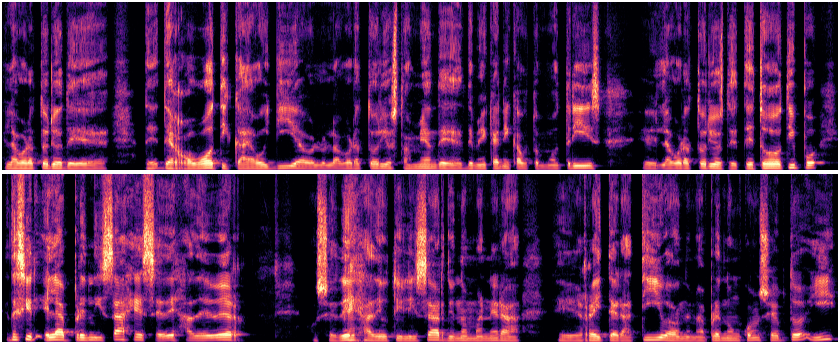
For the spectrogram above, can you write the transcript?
el laboratorio de, robótica hoy día, o los laboratorios también de, de mecánica automotriz, eh, laboratorios de, todo tipo. Es decir, el aprendizaje se deja de ver o se deja de utilizar de una manera eh, reiterativa, donde me aprendo un concepto y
